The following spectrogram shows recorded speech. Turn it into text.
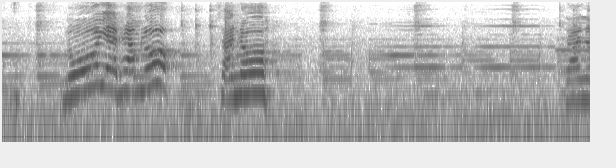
ำหนูอย่าทำลูกซาโนซาโน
